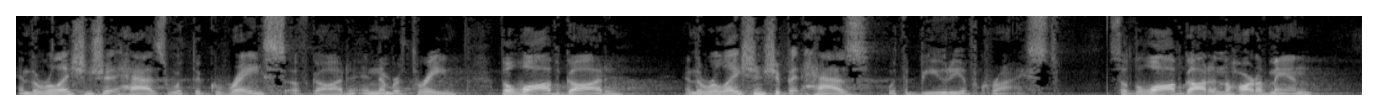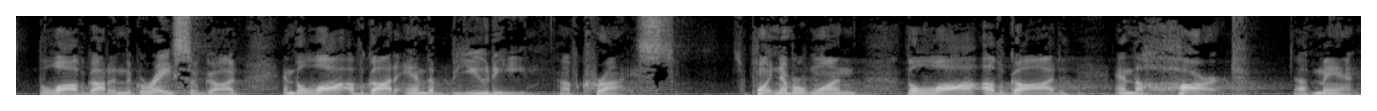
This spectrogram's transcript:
and the relationship it has with the grace of God. And number three, the law of God and the relationship it has with the beauty of Christ. So the law of God in the heart of man, the law of God and the grace of God, and the law of God and the beauty of Christ. So, point number one the law of God and the heart of man.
